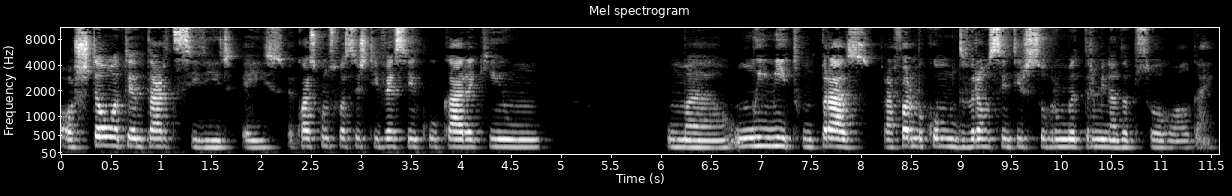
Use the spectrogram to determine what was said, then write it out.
ou estão a tentar decidir, é isso. É quase como se vocês estivessem a colocar aqui um, uma, um limite, um prazo para a forma como deverão sentir sobre uma determinada pessoa ou alguém.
